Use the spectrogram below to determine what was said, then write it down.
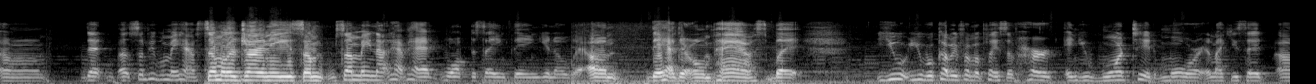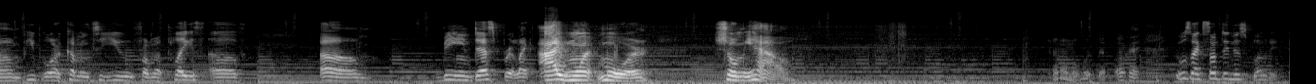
um, that uh, some people may have similar journeys some some may not have had walked the same thing you know um, they had their own paths but you you were coming from a place of hurt and you wanted more and like you said um, people are coming to you from a place of um, being desperate like i want more show me how. I don't know what that okay. It was like something floated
